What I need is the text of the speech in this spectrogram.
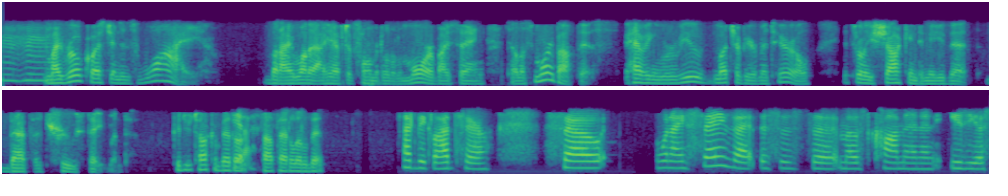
Mm-hmm. My real question is why? But I want to, I have to form it a little more by saying, tell us more about this. Having reviewed much of your material, it's really shocking to me that that's a true statement. Could you talk a bit yes. about that a little bit? I'd be glad to. So, when I say that this is the most common and easiest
